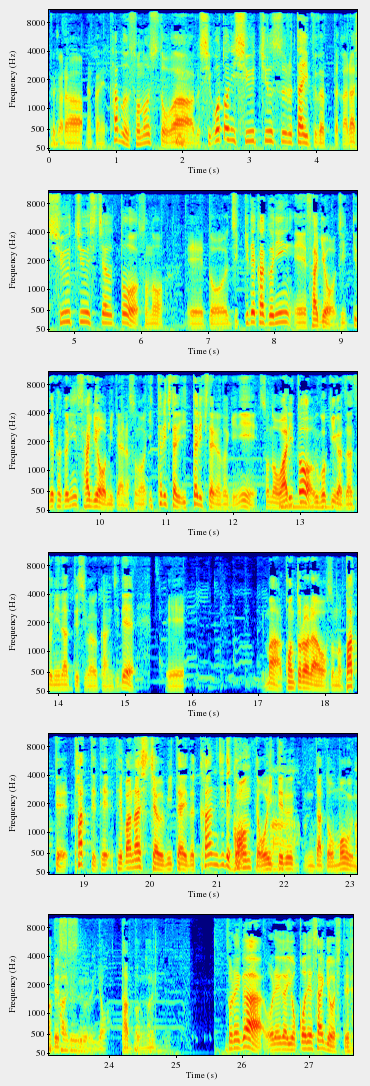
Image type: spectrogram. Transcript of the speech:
たから、なんかね、多分その人は仕事に集中するタイプだったから、集中しちゃうと、その、えっ、と、実機で確認、えー作業、実機で確認、作業みたいな、その、行ったり来たり、行ったり来たりの時に、その割と動きが雑になってしまう感じで、えーまあ、コントローラーをそのバッて、パッて手手放しちゃうみたいな感じでゴンって置いてるんだと思うんですよ、多分。それが、俺が横で作業してる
